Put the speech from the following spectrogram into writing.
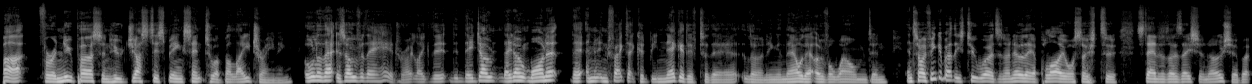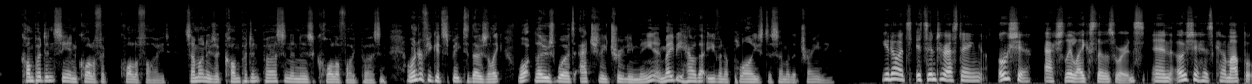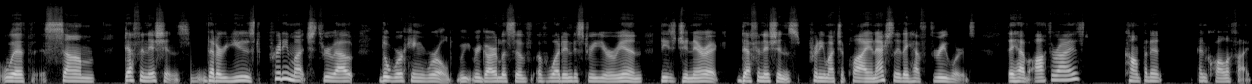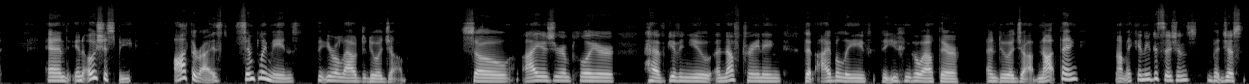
But for a new person who just is being sent to a belay training, all of that is over their head, right? Like they, they don't they don't want it, they, and in fact that could be negative to their learning, and now they're overwhelmed. And and so I think about these two words, and I know they apply also to standardization and OSHA, but competency and qualifi- qualified. Someone who's a competent person and is a qualified person. I wonder if you could speak to those, like what those words actually truly mean, and maybe how that even applies to some of the training. You know, it's it's interesting. OSHA actually likes those words, and OSHA has come up with some definitions that are used pretty much throughout the working world, regardless of, of what industry you're in. These generic definitions pretty much apply. And actually, they have three words they have authorized, competent, and qualified. And in OSHA speak, authorized simply means that you're allowed to do a job. So I, as your employer, have given you enough training that I believe that you can go out there and do a job. Not think, not make any decisions, but just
